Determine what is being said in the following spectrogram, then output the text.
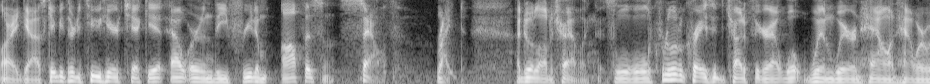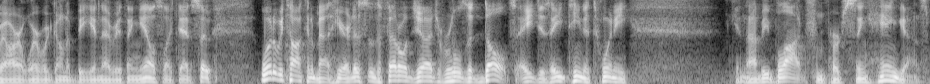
All right, guys, KB32 here. Check it out. We're in the Freedom Office South. Right. I do a lot of traveling. It's a little, a little crazy to try to figure out what, when, where, and how, and how where we are, where we're going to be, and everything else like that. So, what are we talking about here? This is the federal judge rules adults ages 18 to 20 cannot be blocked from purchasing handguns.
